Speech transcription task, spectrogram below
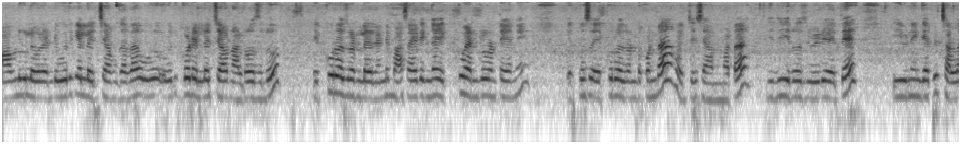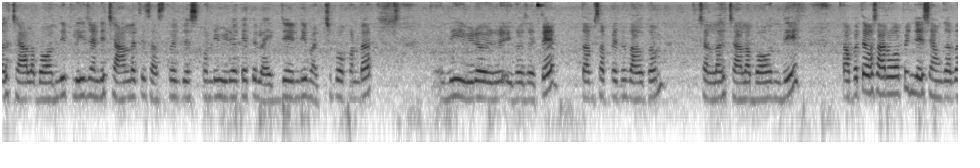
మామూలుగా లేవులండి ఊరికి వెళ్ళి వచ్చాము కదా. ఊరికి కూడా వెళ్ళి వచ్చాము నాలుగు రోజులు. ఎక్కువ రోజులు ఉండలేదండి. మా సైడ్ ఇంకా ఎక్కువ ఎండలు ఉంటాయని ఎక్కువ ఎక్కువ రోజులు ఉండకుండా వచ్చేసాం అనమాట ఇది ఈరోజు వీడియో అయితే. ఈవినింగ్ అయితే చల్లగా చాలా బాగుంది. ప్లీజ్ అండి ఛానల్ అయితే సబ్స్క్రైబ్ చేసుకోండి. వీడియోకి అయితే లైక్ చేయండి. మర్చిపోకుండా ఇది వీడియో ఈరోజు అయితే. థమ్స్ అప్ అయితే తాగుతాం. చల్లగా చాలా బాగుంది. కాకపోతే ఒకసారి ఓపెన్ చేసాం కదా.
